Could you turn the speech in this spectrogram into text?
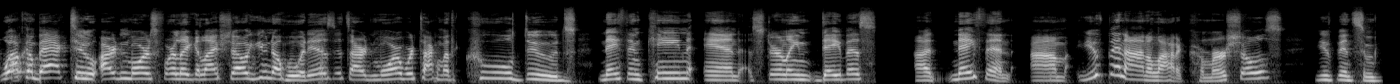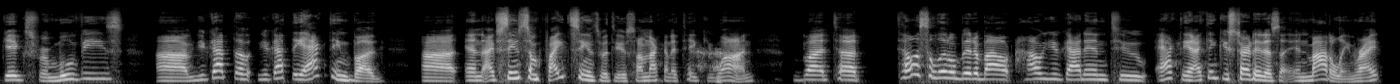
Welcome back to Arden Moore's Four Legged Life Show. You know who it is. It's Arden Moore. We're talking about the cool dudes, Nathan Kehn and Sterling Davis. Uh, Nathan, um, you've been on a lot of commercials. You've been some gigs for movies. Uh, you got the you got the acting bug, uh, and I've seen some fight scenes with you. So I'm not going to take you on, but uh, tell us a little bit about how you got into acting. I think you started as a, in modeling, right?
